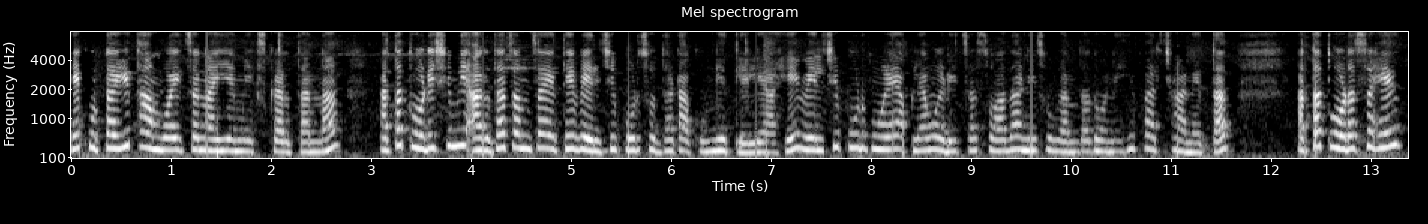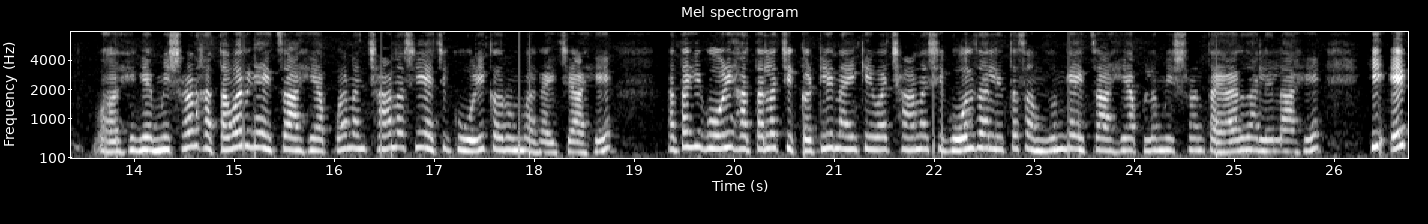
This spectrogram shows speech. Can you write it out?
हे कुठंही थांबवायचं नाहीये मिक्स करताना. आता थोडीशी मी अर्धा चमचा येथे वेलची पूड सुद्धा टाकून घेतलेली आहे. वेलची पूडमुळे आपल्या वडीचा स्वाद आणि सुगंध दोन्हीही फार छान येतात. आता थोडस हे हे मिश्रण हातावर घ्यायचं आहे आपण आणि छान अशी याची गोळी करून बघायची आहे. आता ही गोळी हाताला चिकटली नाही किंवा छान अशी गोल झाली तर समजून घ्यायचं आहे. आपलं मिश्रण तयार झालेलं आहे. ही एक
